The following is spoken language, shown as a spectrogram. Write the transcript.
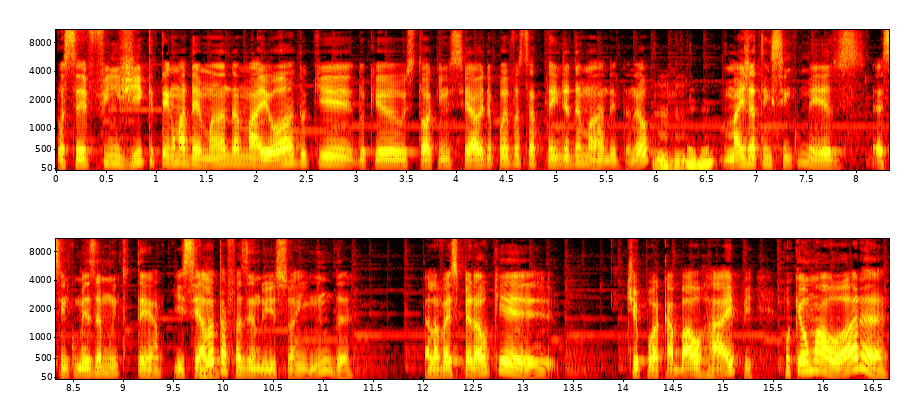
você fingir que tem uma demanda maior do que, do que o estoque inicial e depois você atende a demanda, entendeu? Uhum. Mas já tem cinco meses. É, cinco meses é muito tempo. E se ela tá fazendo isso ainda, ela vai esperar o quê? Tipo, acabar o hype? Porque uma hora.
